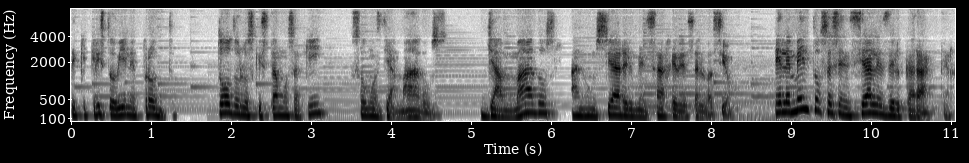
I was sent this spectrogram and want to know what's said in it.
de que Cristo viene pronto. Todos los que estamos aquí somos llamados, llamados a anunciar el mensaje de salvación. Elementos esenciales del carácter.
